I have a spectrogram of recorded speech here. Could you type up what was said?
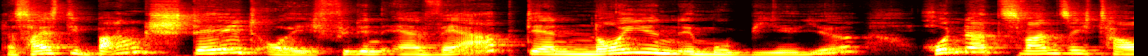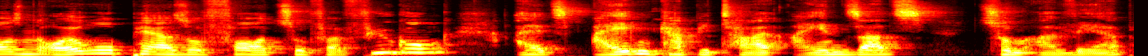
Das heißt, die Bank stellt euch für den Erwerb der neuen Immobilie 120.000 Euro per sofort zur Verfügung als Eigenkapitaleinsatz zum Erwerb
